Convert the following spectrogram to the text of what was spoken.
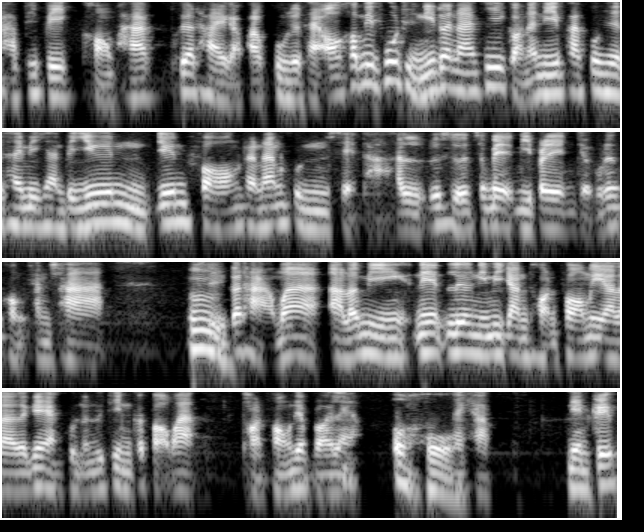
ครับพี่ปิ๊กของพรรคเพื่อไทยกับพรรคภูมิใจไทยอ๋อเขามีพูดถึงนี้ด้วยนะที่ก่อนหน้านี้พรรคภูมิใจไทยมีการไปยื่น ยื่นฟ้องทางด้านคุณเศรษฐารู้สึกจะมีประเด็นเกี่ยวกับเรื่องของกัญชาสื่อก็ถามว่าอ่าแล้วมีเนี่ยเรื่องนี้มีการถอนฟ้องมีอะไรแล้วก็อย่างคุณอนุทินก็ตอบว่าถอนฟ้องเรียบร้อยแล้ว โอ้โหนะครับเนียนกริป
